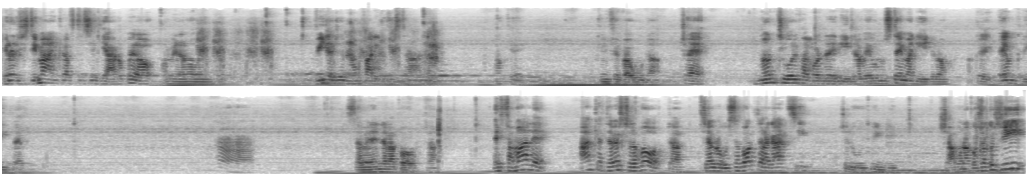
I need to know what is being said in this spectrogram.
Che non esiste in Minecraft, sia chiaro, però almeno al momento. Villager non fa di cose strane. Ok. Mi fa paura. Cioè, non si vuole far guardare dietro, aveva uno stemma dietro. Ok, è un creeper. Sta venendo alla porta. E fa male anche attraverso la porta. Se apro questa porta, ragazzi, c'è lui. Quindi, facciamo una cosa così.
